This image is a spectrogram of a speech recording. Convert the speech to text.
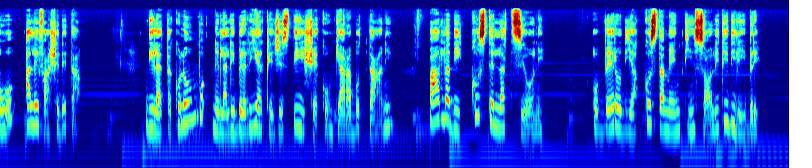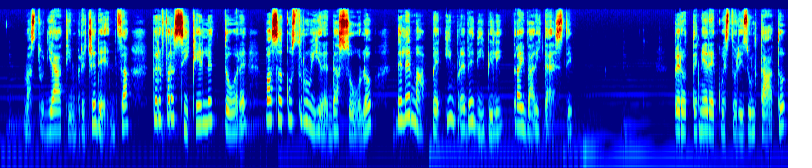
o alle fasce d'età. Diletta Colombo, nella libreria che gestisce con Chiara Bottani, parla di costellazioni, ovvero di accostamenti insoliti di libri, ma studiati in precedenza per far sì che il lettore possa costruire da solo delle mappe imprevedibili tra i vari testi. Per ottenere questo risultato,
